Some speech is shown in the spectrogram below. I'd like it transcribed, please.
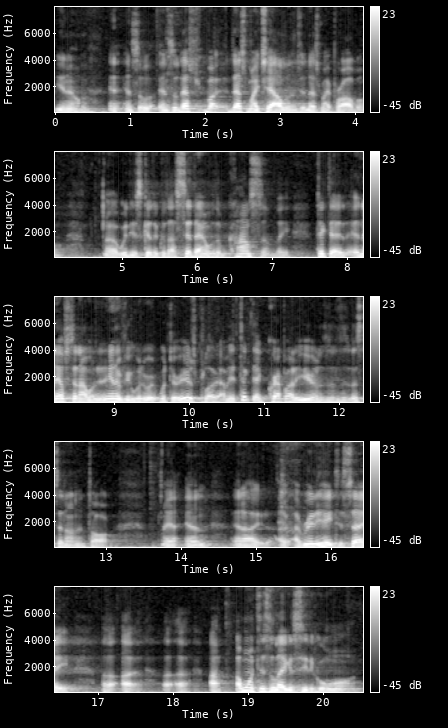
you know? And, and so and so that's my, that's my challenge and that's my problem uh, with these kids because I sit down with them constantly. Take that and they'll sit down with an interview with, with their ears plugged. I mean take that crap out of here and let's, sit down and talk. And and, and I, I really hate to say uh, I, I, I want this legacy to go on.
